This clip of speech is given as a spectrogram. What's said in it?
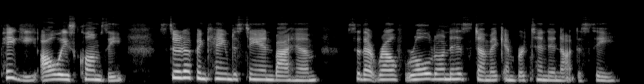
Piggy, always clumsy, stood up and came to stand by him so that Ralph rolled onto his stomach and pretended not to see.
